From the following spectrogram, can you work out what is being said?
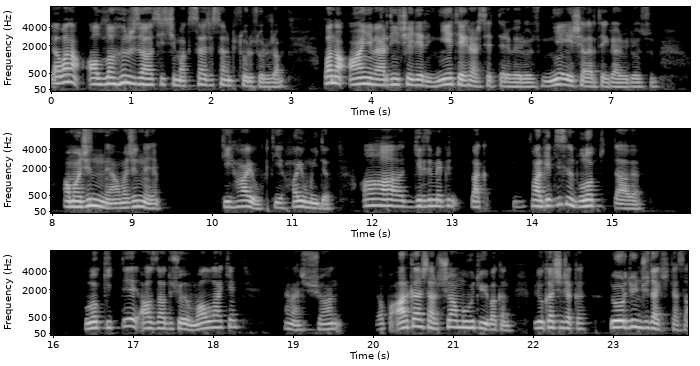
Ya bana Allah'ın rızası için bak sadece sana bir soru soracağım. Bana aynı verdiğin şeyleri niye tekrar setlere veriyorsun? Niye eşyaları tekrar veriyorsun? Amacın ne? Amacın ne? Tihayu. Tihayu mıydı? Aa girdim hepin. Bak fark ettiyseniz blok gitti abi. Blok gitti. Az daha düşüyorum. Vallahi ki hemen şu an Hoppa. Arkadaşlar şu an bu videoyu bakın. Video kaçıncı dakika? Dördüncü dakikası.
